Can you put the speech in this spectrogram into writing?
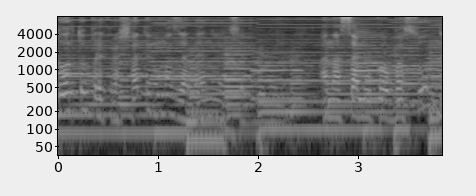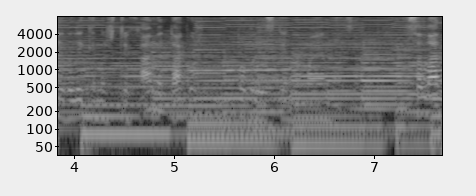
торту прикрашатимемо зеленою цибулею, а на саму ковбасу невеликими штрихами також побризкаємо майонезом. Салат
